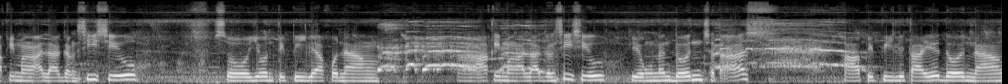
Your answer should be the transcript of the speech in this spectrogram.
aking mga alagang sisiw. So, yun, pipili ako ng ah, aking mga alagang sisiw, yung nandun sa taas. Ah, pipili tayo doon ng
